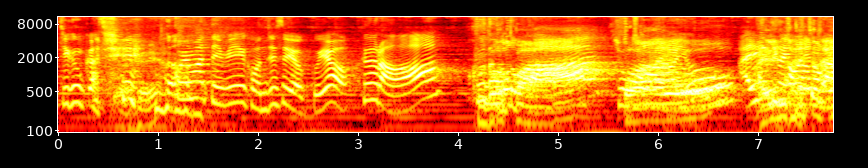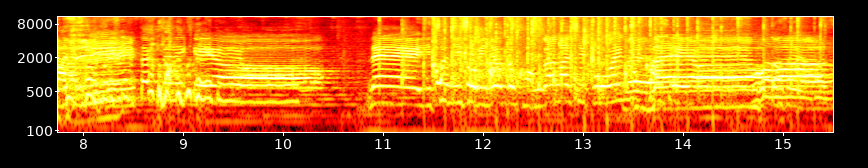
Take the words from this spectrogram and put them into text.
지금까지 네. 콜마TV 건지수였고요. 그럼 구독과 좋아요, 알림 설정까지 부탁드릴게요. 네, 2022년도 건강하시고 행복하세요. 행복하세요.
